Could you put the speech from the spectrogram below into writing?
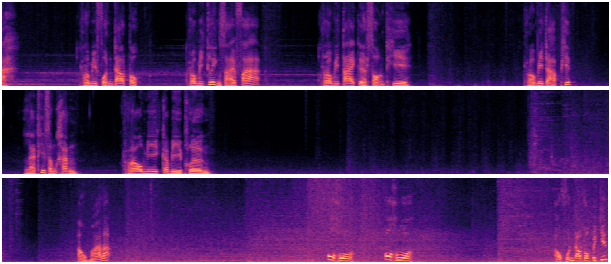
า เรามีฝนดาวตก เรามีกลิ้งสายฟ้า เรามีตายเกิดสองที เรามีดาบพิษ และที่สำคัญ เรามีกระบี่เพลิง เอามาละ โอ้โห โอ้โห เอาฝนดาวตกไปกิน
